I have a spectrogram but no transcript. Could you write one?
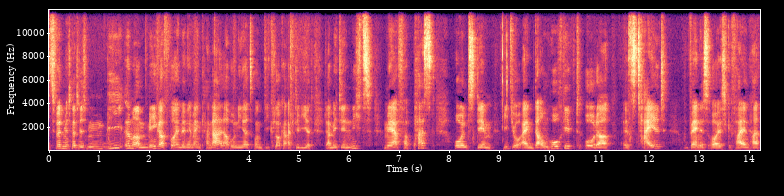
es würde mich natürlich wie immer mega freuen, wenn ihr meinen Kanal abonniert und die Glocke aktiviert, damit ihr nichts mehr verpasst und dem Video einen Daumen hoch gibt oder es teilt, wenn es euch gefallen hat.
